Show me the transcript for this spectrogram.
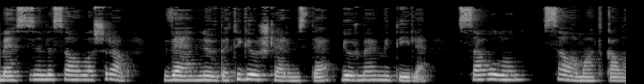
mən sizinlə sağollaşıram və növbəti görüşlərimizdə görmək ümidi ilə sağ olun, salamat qalın.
